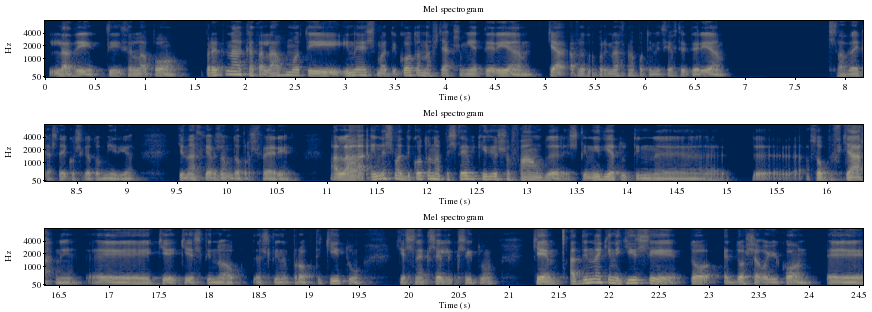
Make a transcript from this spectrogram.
Δηλαδή, τι θέλω να πω. Πρέπει να καταλάβουμε ότι είναι σημαντικό το να φτιάξουμε μια εταιρεία και αύριο το πρωί να έρθει να αποτιμηθεί αυτή η εταιρεία στα 10, στα 20 εκατομμύρια και να έρθει κάποιος να μου τα προσφέρει. Αλλά είναι σημαντικό το να πιστεύει και ο ίδιος ο founder στην ίδια του την, ε, ε, αυτό που φτιάχνει ε, και, και στην, στην προοπτική του και στην εξέλιξή του. Και αντί να κυνηγήσει το εντός εισαγωγικών ε,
